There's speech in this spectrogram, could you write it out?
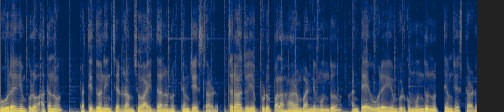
ఊరేగింపులో అతను ప్రతిధ్వనించే డ్రమ్స్ వాయిద్యాల నృత్యం చేస్తాడు. రాజు ఎప్పుడు పలహారం బండి ముందు అంటే ఊరేగింపుడుకు ముందు నృత్యం చేస్తాడు.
